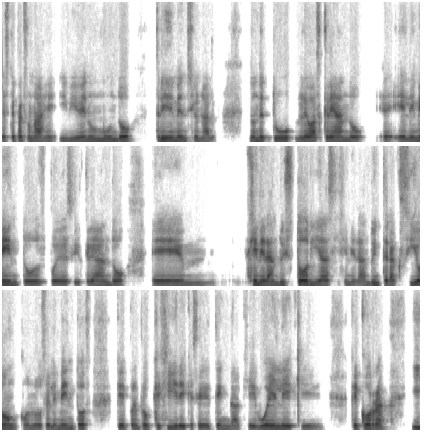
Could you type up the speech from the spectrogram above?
este personaje y vive en un mundo tridimensional donde tú le vas creando elementos, puedes ir creando em, generando historias y generando interacción con los elementos, que por ejemplo que gire, que se detenga, que vuele, que, que corra. Y,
